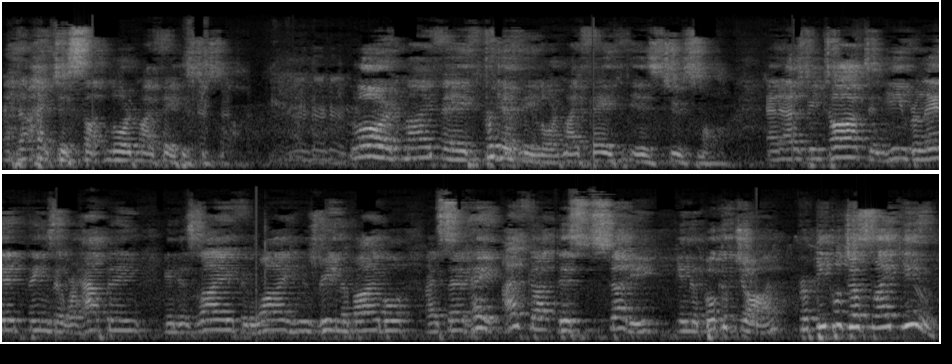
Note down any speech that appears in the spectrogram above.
And I just thought, Lord, my faith is too small. Lord, my faith, forgive me, Lord, my faith is too small. And as we talked and he related things that were happening in his life and why he was reading the Bible, I said, Hey, I've got this study in the book of John for people just like you.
